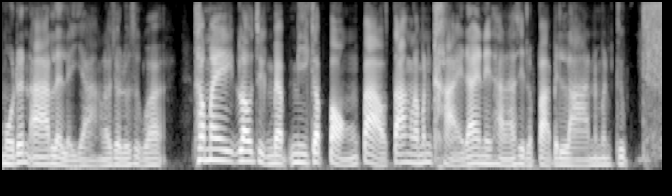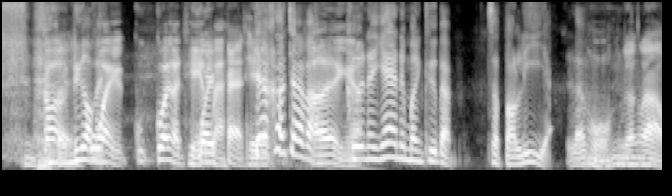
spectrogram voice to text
modern art หลายๆอย่าง เราจะรู้สึกว่า ทำไมเราถึงแบบมีกระป๋องเปล่าตั้งแล้วมันขายได้ในฐานะศิลปะเป็นล้านนะมันคือก็นึกออกไหมกล้วยกล้วยกับเทปกล้วยไหมแปะเทปแกเข้าใจแบบอะไรอย่างเงี้ยคือในแง่หนึงมันคือแบบ story อะแล้วโอ้โหเรื่องราว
